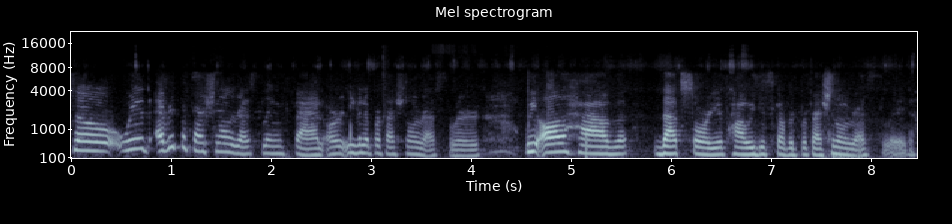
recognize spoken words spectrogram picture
So, with every professional wrestling fan or even a professional wrestler, we all have that story of how we discovered professional wrestling.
